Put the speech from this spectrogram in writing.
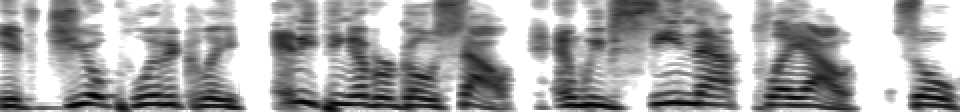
if geopolitically anything ever goes south and we've seen that play out so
